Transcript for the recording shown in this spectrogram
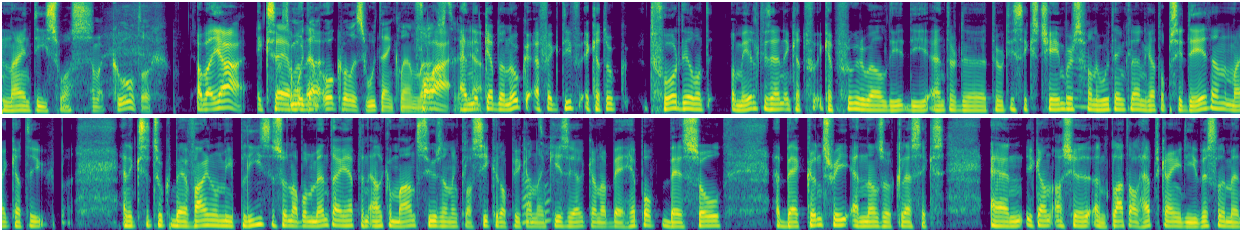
90s was. Ja, maar cool toch? Ah, maar ja, ik zei... Ze moet dan ja, ook wel eens Wu-Tang Clan Voilà, luisteren. en ja. ik heb dan ook effectief, ik had ook het voordeel, want om eerlijk te zijn, ik, had, ik heb vroeger wel die, die Enter the 36 Chambers van de Wu-Tang Clan gehad op CD dan, maar ik had die, en ik zit ook bij Vinyl Me Please, dus zo'n abonnement dat je hebt en elke maand stuur je dan een klassieker op. Je Ah, kan dan tof. kiezen, je kan dat bij hip-hop, bij soul, eh, bij country en dan zo classics. En je kan, als je een plaat al hebt, kan je die wisselen met,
